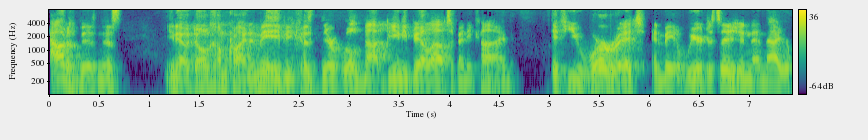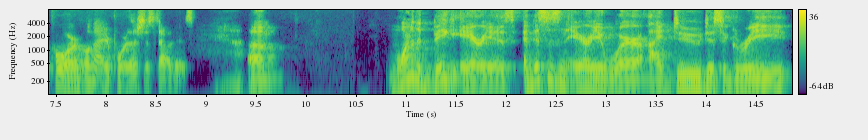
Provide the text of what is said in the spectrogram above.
out of business, you know, don't come crying to me because there will not be any bailouts of any kind. If you were rich and made a weird decision and now you're poor, well, now you're poor. That's just how it is. Um, one of the big areas, and this is an area where I do disagree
